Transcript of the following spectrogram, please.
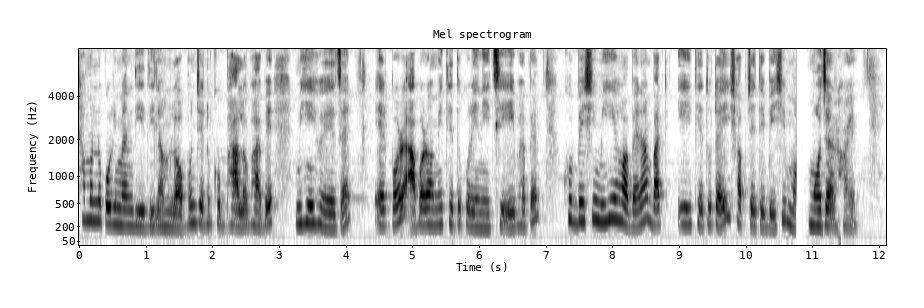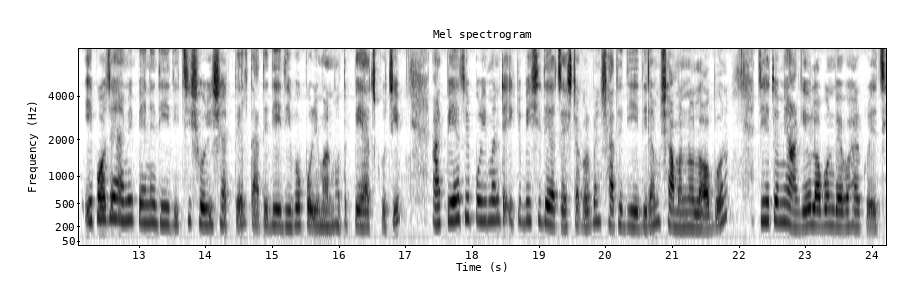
সামান্য পরিমাণ দিয়ে দিলাম লবণ যেন খুব ভালোভাবে মিহি হয়ে যায়। এরপর আবারও আমি থেতু করে নিয়েছি এইভাবে। খুব বেশি মিহি হবে না, বাট এই থেতোটাই সবচাইতে বেশি মজার হয়। এই পর্যায়ে আমি প্যানে দিয়ে দিচ্ছি সরিষার তেল, তাতে দিয়ে দিব পরিমাণ মতো পেঁয়াজ কুচি। আর পেঁয়াজের পরিমাণটা একটু বেশি দেওয়ার চেষ্টা করবেন, সাথে দিয়ে দিলাম সামান্য লবণ। যেহেতু আমি আগেও লবণ ব্যবহার করেছি,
